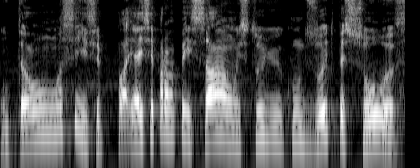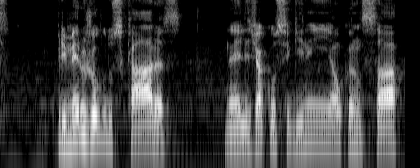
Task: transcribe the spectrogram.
Então, assim, e aí você para pra pensar, um estúdio com 18 pessoas, primeiro jogo dos caras, né? Eles já conseguirem alcançar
